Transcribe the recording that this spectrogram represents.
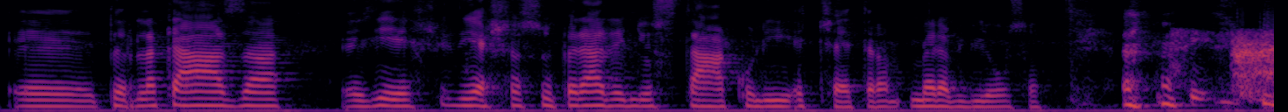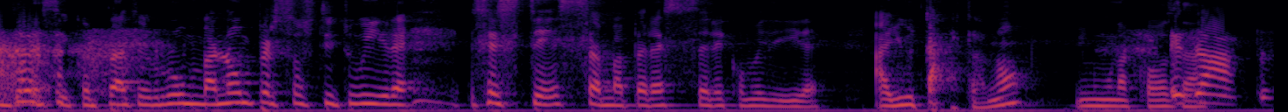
eh, per la casa riesce, riesce, a superare gli ostacoli, eccetera. Meraviglioso. Sì. Quindi si è comprato il Roomba non per sostituire se stessa, ma per essere, come dire, aiutata, no? In una cosa. Esatto,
